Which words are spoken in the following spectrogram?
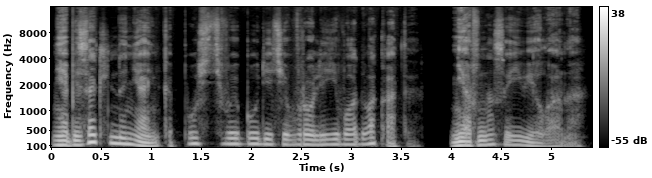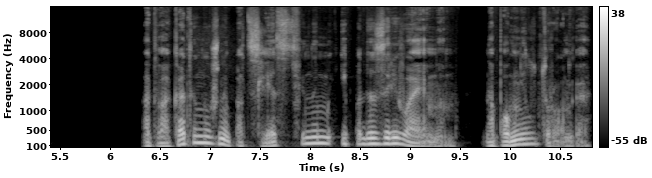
Не обязательно нянька, пусть вы будете в роли его адвоката, нервно заявила она. Адвокаты нужны подследственным и подозреваемым, напомнил Дронга.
